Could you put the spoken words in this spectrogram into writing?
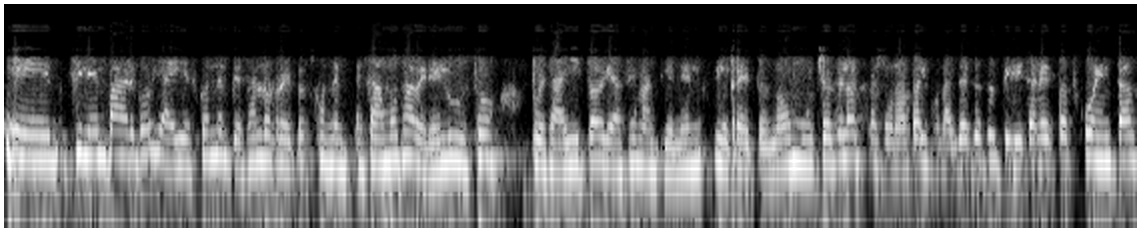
Eh, sin embargo, y ahí es cuando empiezan los retos, cuando empezamos a ver el uso, pues ahí todavía se mantiene el reto, ¿no? Muchas de las personas algunas veces utilizan estas cuentas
